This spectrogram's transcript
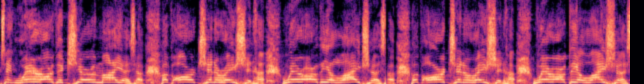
saying, Where are the Jeremiahs of our generation? Where are the Elijahs of our generation? Where are the Elishas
